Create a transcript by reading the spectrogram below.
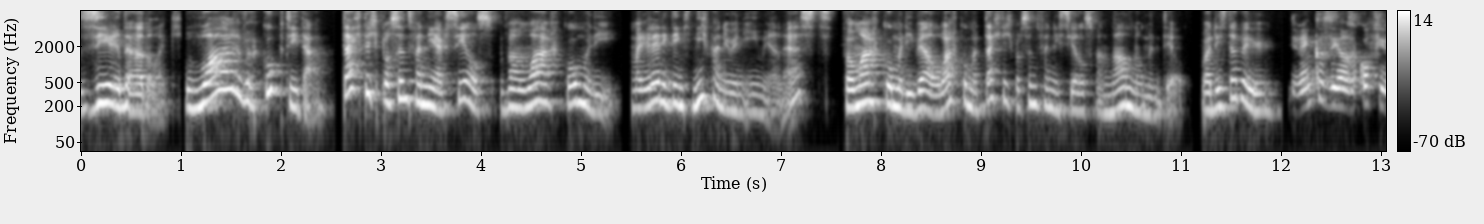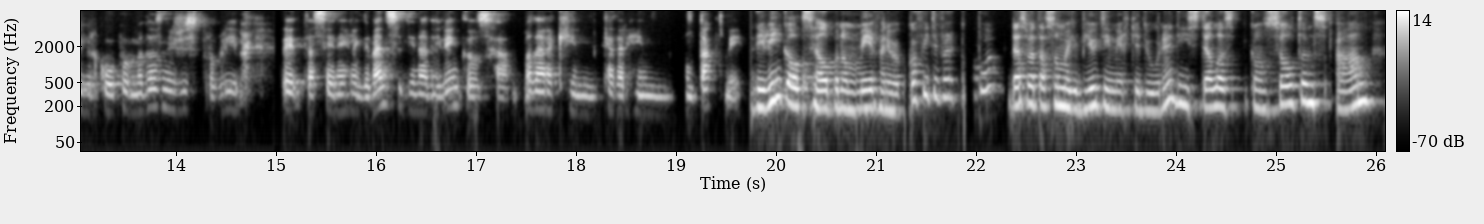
Zeer duidelijk. Waar verkoopt hij dat? 80% van die sales, van waar komen die? Marjolein, ik denk niet van uw e-maillijst. Van waar komen die wel? Waar komen 80% van die sales vandaan momenteel? Wat is dat bij u? De winkels die onze koffie verkopen, maar dat is nu juist het probleem. Dat zijn eigenlijk de mensen die naar die winkels gaan. Maar daar heb ik, geen, ik heb daar geen contact mee. Die winkels helpen om meer van uw koffie te verkopen. Dat is wat dat sommige beautymerken doen. Hè. Die stellen consultants aan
